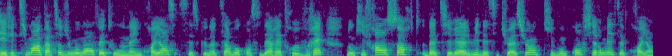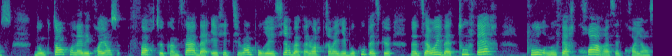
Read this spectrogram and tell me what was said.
Et effectivement, à partir du moment en fait où on a une croyance, c'est ce que notre cerveau considère être vrai. Donc, il fera en sorte d'attirer à lui des situations qui vont confirmer cette croyance. Donc, tant qu'on a des croyances fortes comme ça, bah, effectivement, pour réussir, va falloir travailler beaucoup parce que notre cerveau, il va tout faire pour nous faire croire à cette croyance.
